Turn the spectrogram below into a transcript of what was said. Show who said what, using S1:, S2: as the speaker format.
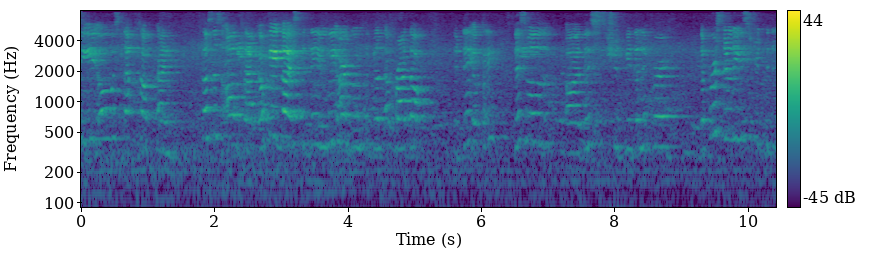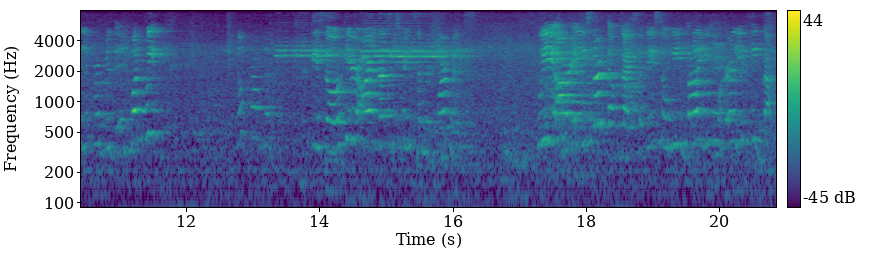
S1: CEO steps up and tells us all that, okay guys, today we are going to build a product. Today, okay? This will, uh, this should be delivered, the first release should be delivered within one week. No problem. Okay, so here are the constraints and requirements. We are a startup, guys, okay? So we value early feedback.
